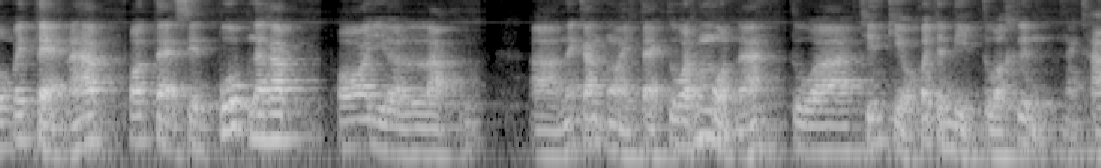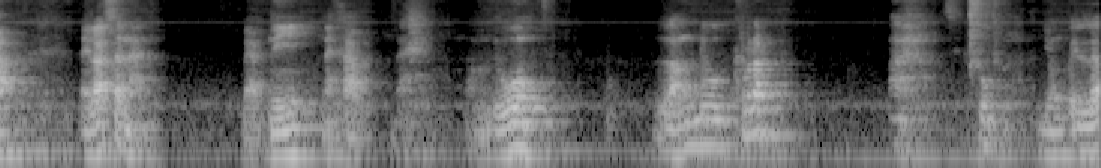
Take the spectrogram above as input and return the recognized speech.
ลงไปแตะนะครับพอแตะเสร็จปุ๊บนะครับ พอเหยื่อหลักในการอ่อยแตกตัวทั้งหมดนะ ตัวชิ้นเกี่ยวก็จะดีดตัวขึ้นนะครับ ในลักษณะแบบนี้นะครับลองดูลองดูครับปุ๊บยงไปเล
